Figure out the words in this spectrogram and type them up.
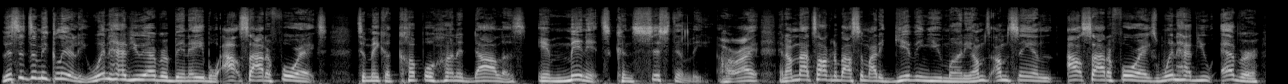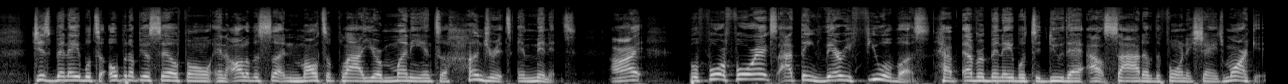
Listen to me clearly. When have you ever been able, outside of Forex, to make a couple hundred dollars in minutes consistently? All right. And I'm not talking about somebody giving you money. I'm, I'm saying outside of Forex, when have you ever just been able to open up your cell phone and all of a sudden multiply your money into hundreds in minutes? All right. Before Forex, I think very few of us have ever been able to do that outside of the foreign exchange market.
